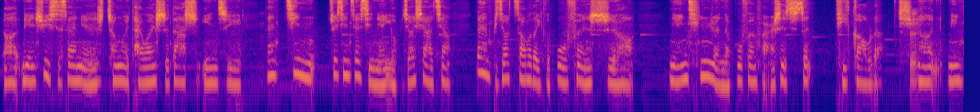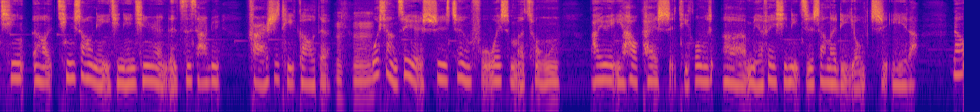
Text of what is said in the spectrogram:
呃，连续十三年成为台湾十大死因之一。但近最近这几年有比较下降，但比较糟的一个部分是哈，年轻人的部分反而是升提高了，是啊，年轻呃青少年以及年轻人的自杀率。反而是提高的，嗯嗯，我想这也是政府为什么从八月一号开始提供呃免费心理咨商的理由之一了。那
